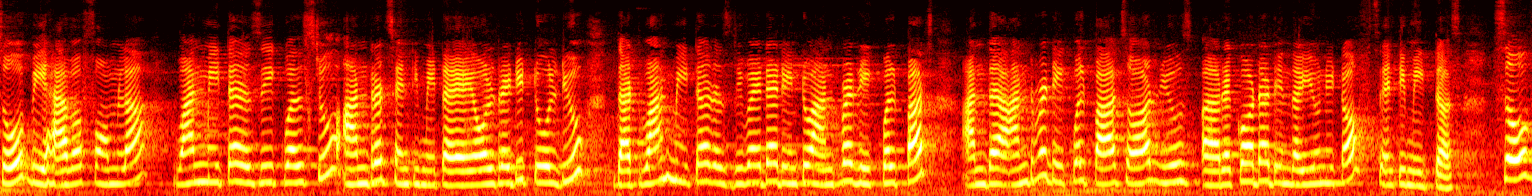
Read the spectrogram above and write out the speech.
So, we have a formula 1 meter is equals to 100 centimeter. I already told you that 1 meter is divided into 100 equal parts and the 100 equal parts are used uh, recorded in the unit of centimeters. So,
